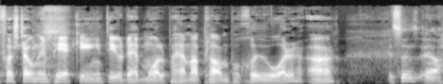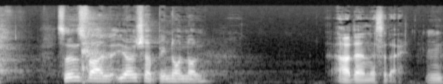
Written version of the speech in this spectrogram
Första gången Peking inte gjorde mål på hemmaplan på sju år. Ja, Sunds, ja. Sundsvall, Jönköping 0-0. ja den är sådär. Mm.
